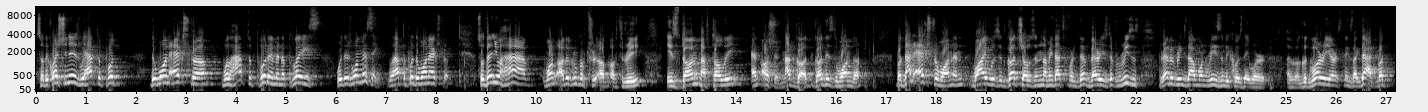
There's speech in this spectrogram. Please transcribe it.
So the question is, we have to put the one extra, we'll have to put him in a place where there's one missing. We'll have to put the one extra. So then you have one other group of, tr- of, of three is Don, Naphtali, and Osher, not God. God is the one that. But that extra one, and why was it God chosen? I mean, that's for various different reasons. The Rebbe brings down one reason because they were uh, good warriors, things like that. But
